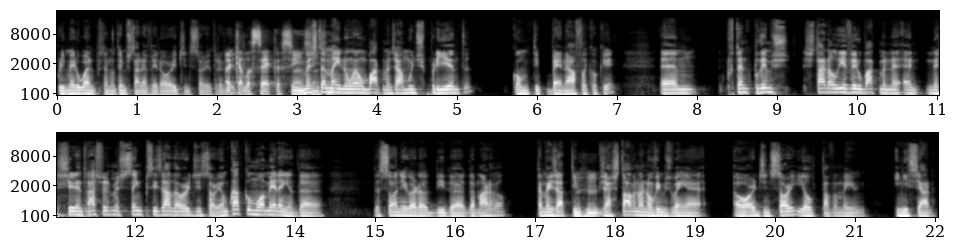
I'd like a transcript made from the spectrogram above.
primeiro ano, portanto não temos de estar a ver a Origin Story outra vez. Aquela seca, sim. Mas sim, também sim. não é um Batman já muito experiente, como tipo Ben Affleck, ok? Um, portanto podemos estar ali a ver o Batman a, a nascer, entre aspas, mas sem precisar da Origin Story. É um bocado como o Homem-Aranha da, da Sony agora e da, da Marvel também já, tipo, uhum. já estava, nós não vimos bem a, a origin story e ele estava meio a iniciar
